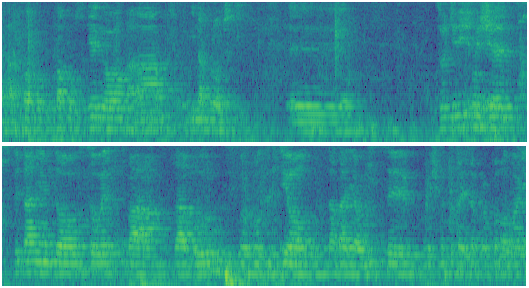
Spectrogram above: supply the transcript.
aha, Papo- Papowskiego, a gmina Proczki. Zwróciliśmy się z pytaniem do sołectwa Zabór z propozycją nadania ulicy. Myśmy tutaj zaproponowali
